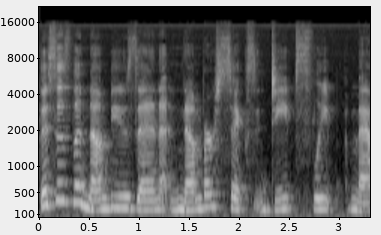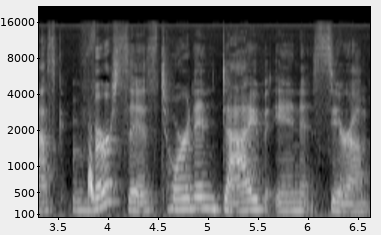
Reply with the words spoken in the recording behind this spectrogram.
This is the Numbuzin number six deep sleep mask versus Torriden Dive In Serum.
